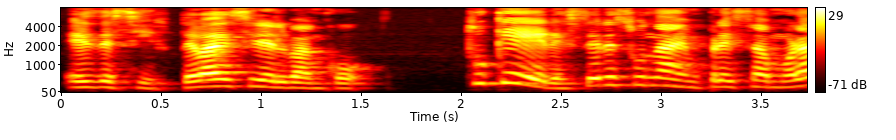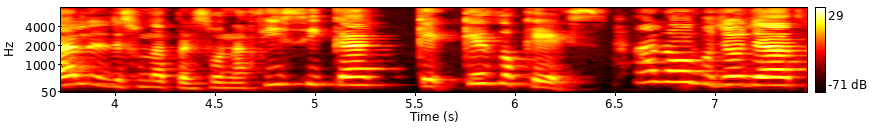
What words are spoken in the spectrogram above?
Es decir, te va a decir el banco, ¿Tú qué eres? ¿Eres una empresa moral? ¿Eres una persona física? ¿Qué, qué es lo que es? Ah, no, pues yo ya,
